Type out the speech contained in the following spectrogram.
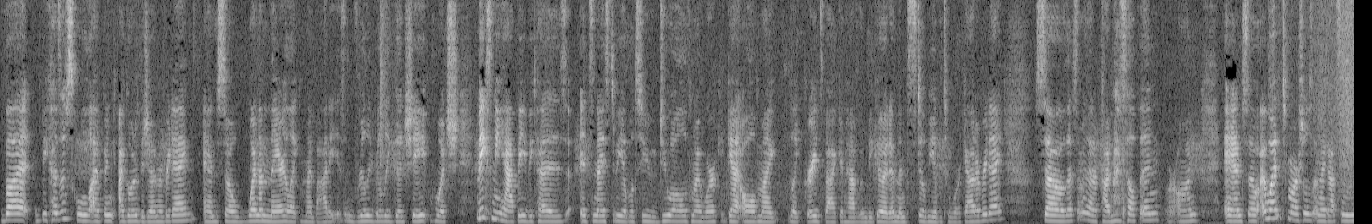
But because of school, I've been, I go to the gym every day. And so when I'm there, like my body is in really, really good shape, which makes me happy because it's nice to be able to do all of my work, get all of my like grades back and have them be good and then still be able to work out every day. So that's something that I pride myself in or on. And so I went to Marshall's and I got some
